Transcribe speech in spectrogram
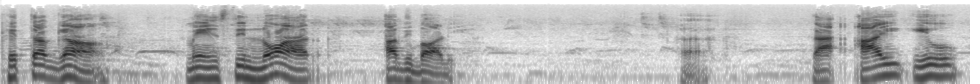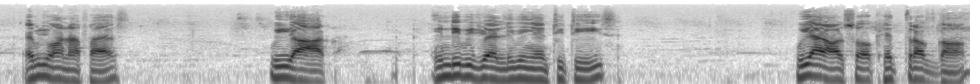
Khetragya means the knower of the body. Uh, the I, you, every one of us, we are individual living entities. We are also Kshetragya.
